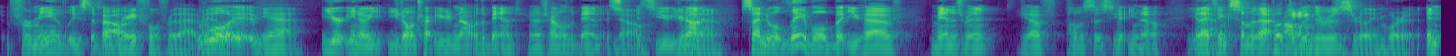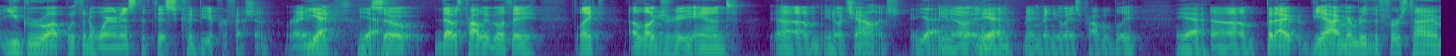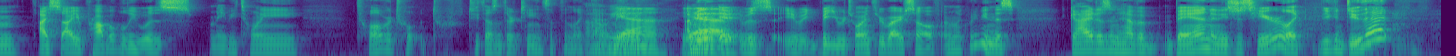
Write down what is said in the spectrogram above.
for me at least about so grateful for that, man. Well, it- yeah. you're you know you, you don't try you're not with a band you're not traveling with a band it's No. it's you you're not Yeah. signed to a label but you have management you have publicists you, you know and i think some of that Booking probably there was is really important. and you grew up with an awareness that this could be a profession right Yeah, yeah. so that was probably both a like a luxury and um you know a challenge Yeah. you know in, Yeah. in, in many ways probably Yeah. um, but I, yeah, I remember the first time I saw you probably was maybe 2012 or 12, 2013, something like that. Oh, maybe. yeah. I mean, it, it was, it, but you were touring through by yourself. And I'm like, what do you mean this guy doesn't have a band and he's just here? Like, you can do that?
